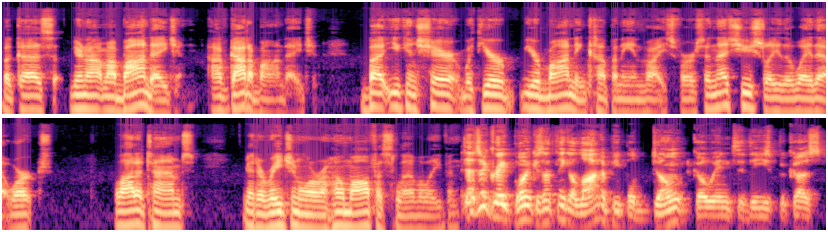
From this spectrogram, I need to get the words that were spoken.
because you're not my bond agent. I've got a bond agent, but you can share it with your your bonding company and vice versa. And that's usually the way that works. A lot of times at a regional or a home office level even. That's a great point because I think a lot of people don't go into these because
